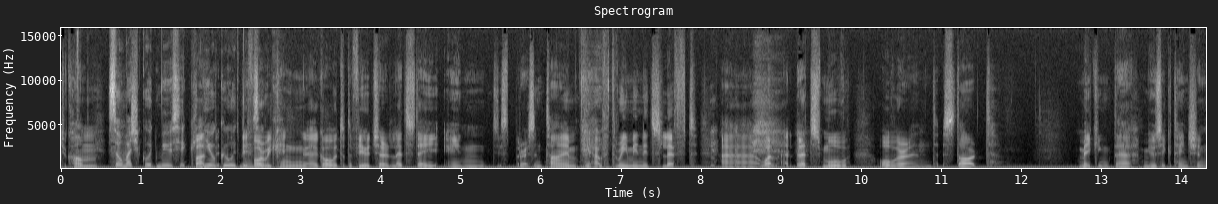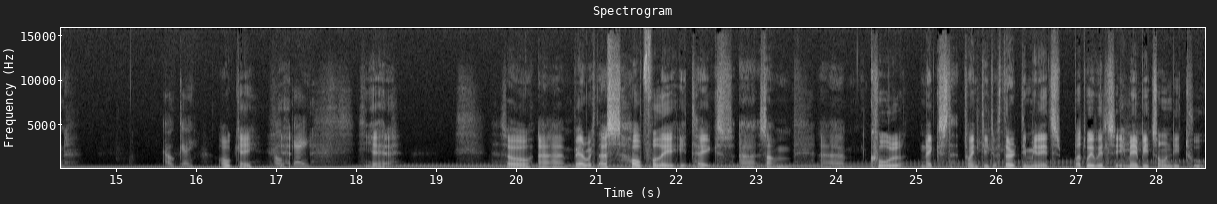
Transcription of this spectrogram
to come. So much good music, But new good before we can uh, go to the future, let's stay in this present time. We have three minutes left. Uh, well, uh, let's move over and start making the music tension. Okay. Okay. Okay. Yeah. So uh, bear with us. Hopefully, it takes uh, some um, cool next 20 to 30 minutes, but we will see. Maybe it's only two.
